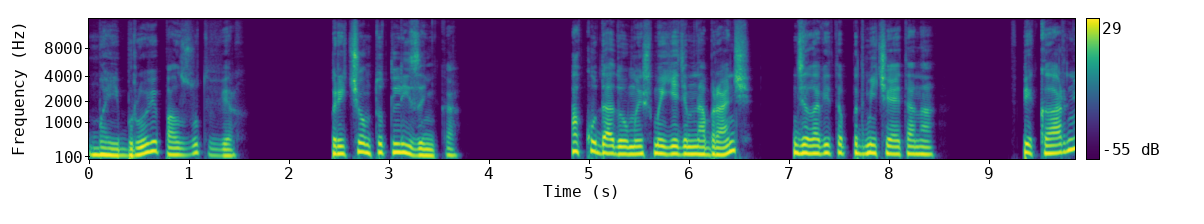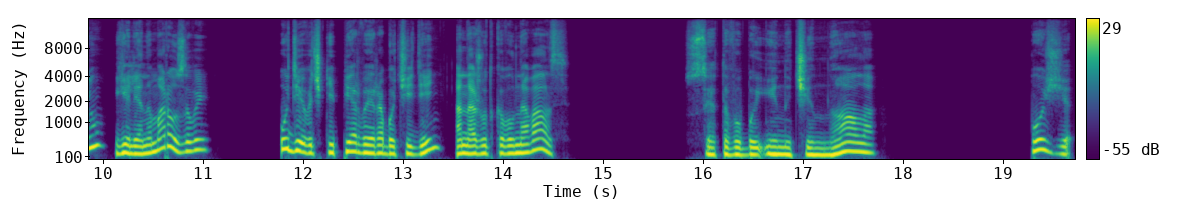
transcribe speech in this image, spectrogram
Мои брови ползут вверх. Причем тут Лизонька? А куда, думаешь, мы едем на бранч? Деловито подмечает она. пекарню Елены Морозовой. У девочки первый рабочий день, она жутко волновалась. С этого бы и начинала. Позже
